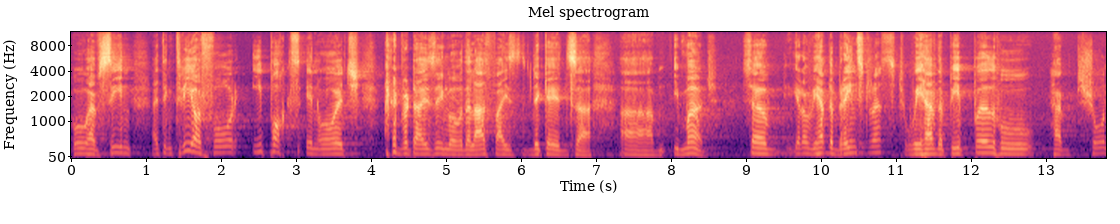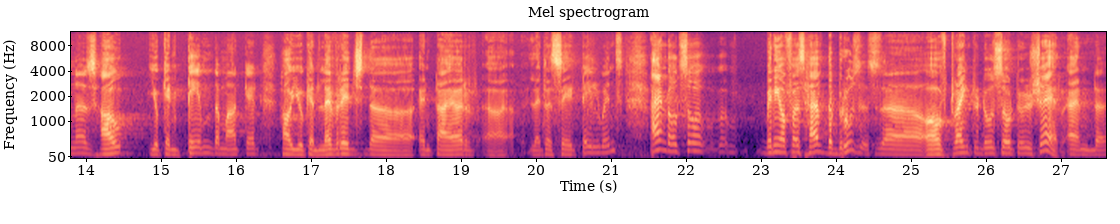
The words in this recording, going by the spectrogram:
who have seen, I think, three or four epochs in OH advertising over the last five decades uh, um, emerge. So, you know, we have the brains trust, we have the people who have shown us how you can tame the market, how you can leverage the entire, uh, let us say, tailwinds, and also many of us have the bruises uh, of trying to do so to share. And uh,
